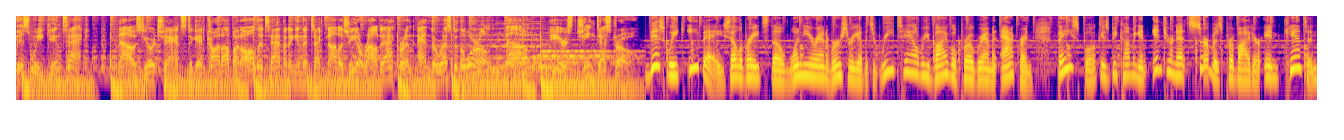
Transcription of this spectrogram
This Week in Tech. Now's your chance to get caught up on all that's happening in the technology around Akron and the rest of the world. Now, here's Gene Destro. This week, eBay celebrates the one year anniversary of its retail revival program in Akron. Facebook is becoming an internet service provider in Canton.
